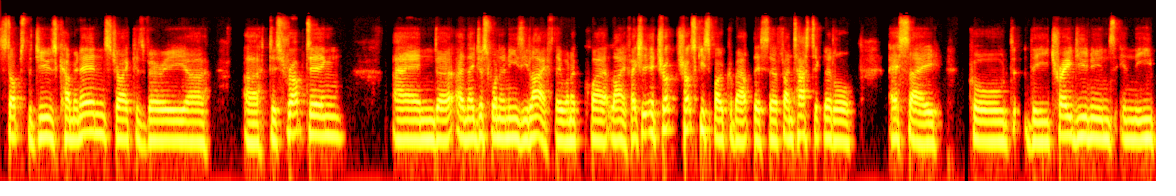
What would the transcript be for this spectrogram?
stops the dues coming in. Strike is very uh, uh, disrupting, and uh, and they just want an easy life. They want a quiet life. Actually, Trotsky spoke about this. A fantastic little essay called The Trade Unions in the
